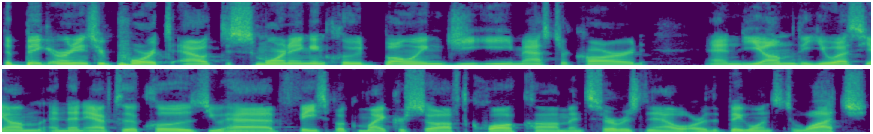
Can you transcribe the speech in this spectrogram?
The big earnings reports out this morning include Boeing, GE, Mastercard, and Yum, the U.S. Yum. And then after the close, you have Facebook, Microsoft, Qualcomm, and ServiceNow are the big ones to watch.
